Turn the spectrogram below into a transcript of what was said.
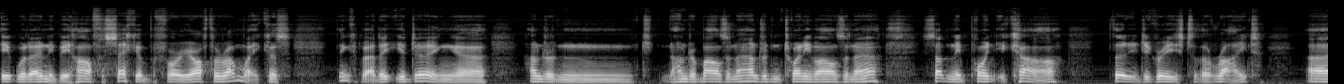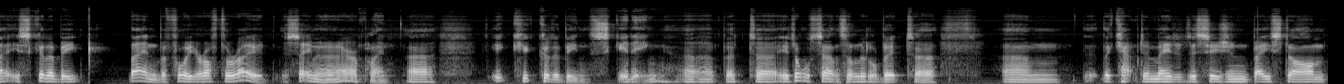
it would only be half a second before you're off the runway. Because think about it, you're doing uh, 100, and, 100 miles an hour, 120 miles an hour. Suddenly point your car 30 degrees to the right. Uh, it's going to be then before you're off the road. The same in an aeroplane. Uh, it c- could have been skidding, uh, but uh, it all sounds a little bit. Uh, um, the, captain made a decision based on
